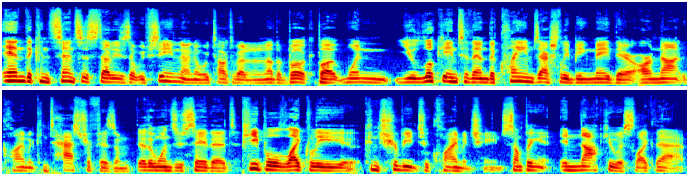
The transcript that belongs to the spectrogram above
and the consensus studies that we've seen. I know we talked about in another book, but when you look into them, the claims actually being made there are not climate catastrophism. They're the ones who say that people likely contribute to climate change, something innocuous like that.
